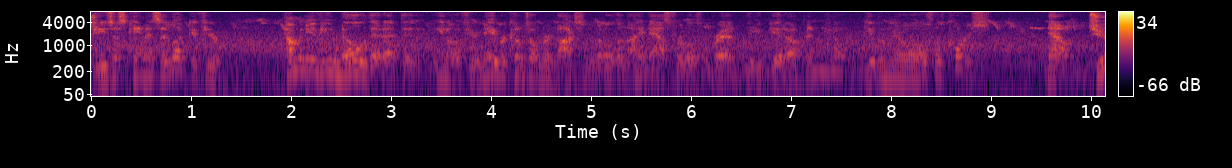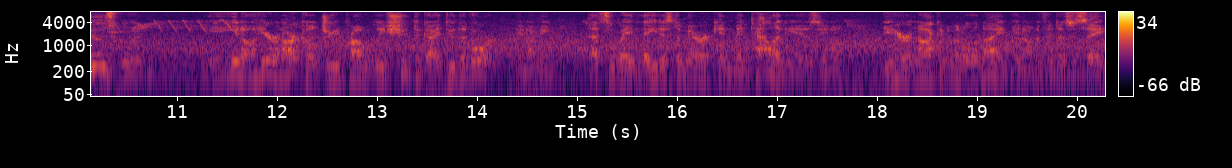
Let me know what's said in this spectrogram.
Jesus came and said, look, if you're, how many of you know that at the, you know, if your neighbor comes over and knocks in the middle of the night and asks for a loaf of bread, will you get up and, you know, give him your loaf? Of course. Now, Jews would, you know, here in our culture, you'd probably shoot the guy through the door. You know, I mean, That's the way latest American mentality is, you know. You hear a knock in the middle of the night, you know, and if it doesn't say,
